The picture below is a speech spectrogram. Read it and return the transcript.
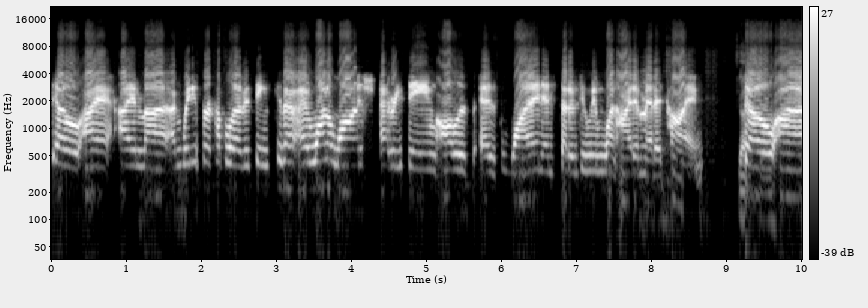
so I, I'm, uh, I'm waiting for a couple of other things because I, I want to launch everything all as, as one instead of doing one item at a time. Got so uh,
